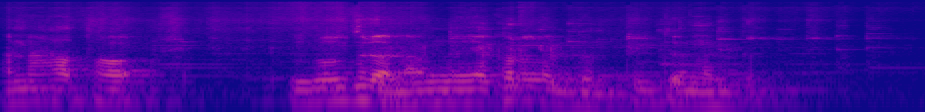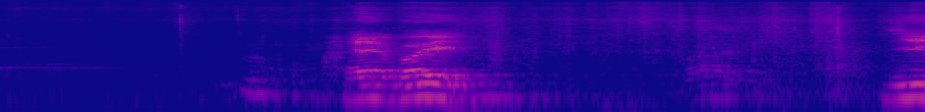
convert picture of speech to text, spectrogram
মানে হাত লুজরা না ইয়ে করা লাগবে তুলতে লাগবে। হ্যাঁ ভাই। জি।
